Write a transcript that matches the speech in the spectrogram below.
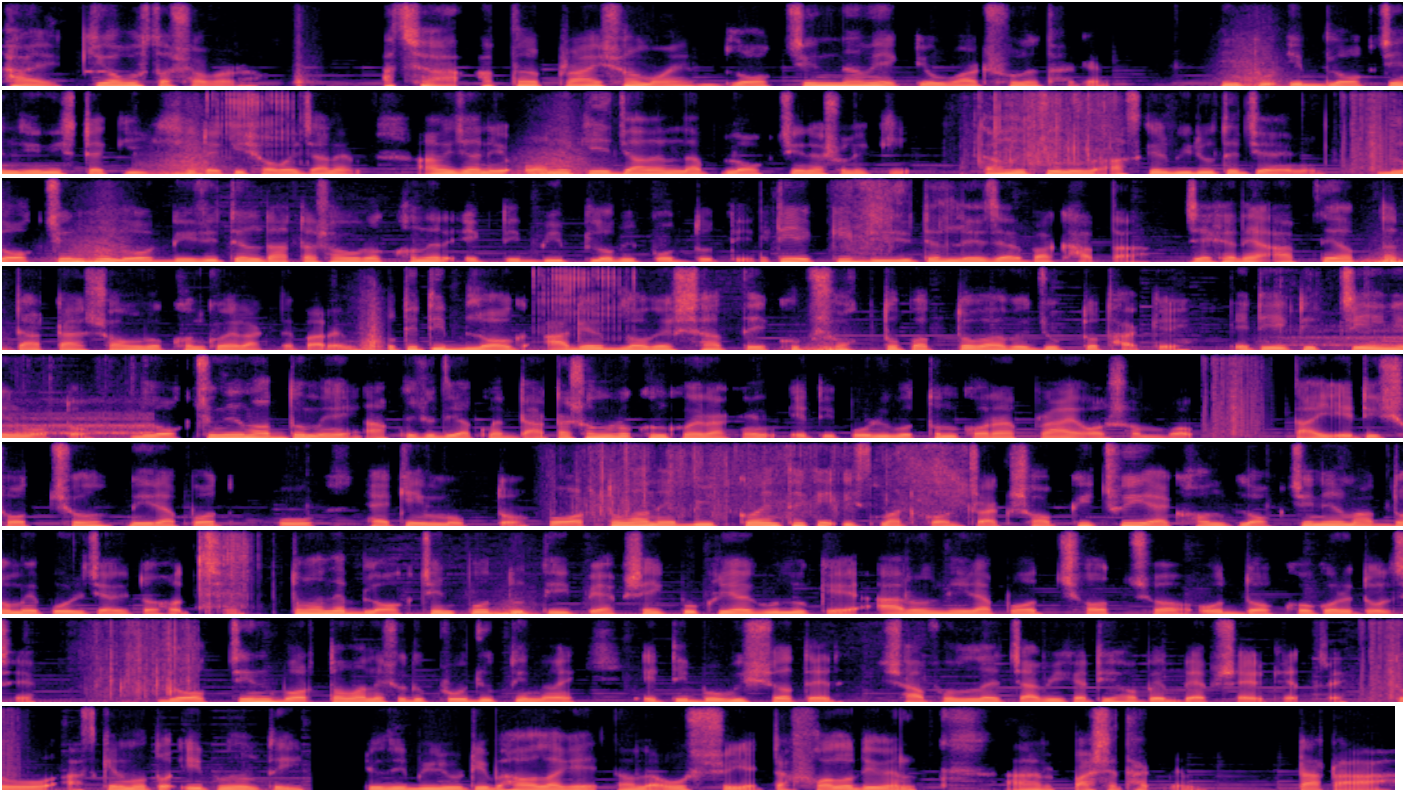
High, কি অবস্থা সবার? আচ্ছা আপনারা প্রায় সময় ব্লকচেন নামে একটি ওয়ার্ড শুনে থাকেন। কিন্তু এই ব্লকচেন জিনিসটা কি, সেটা কি সবাই জানেন? আমি জানি অনেকেই জানেন না ব্লকচেন আসলে কি। তাহলে চলুন আজকের ভিডিওতে জেনে নিন ব্লকচেন হলো ডিজিটাল ডাটা সংরক্ষণের একটি বিপ্লবী পদ্ধতি। এটি একটি ডিজিটাল লেজার বা খাতা, যেখানে আপনি আপনার ডাটা সংরক্ষণ করে রাখতে পারেন। প্রতিটি ব্লগ আগের ব্লগের সাথে খুব শক্তপোক্তভাবে যুক্ত থাকে। এটি একটি চেইনের মতো। ব্লক ব্লকচেনের মাধ্যমে আপনি যদি আপনার ডাটা সংরক্ষণ করে রাখেন, এটি পরিবর্তন করা প্রায় অসম্ভব। তাই এটি স্বচ্ছ, নিরাপদ ও হ্যাকিং মুক্ত। বর্তমানে বিটকয়েন থেকে স্মার্ট কন্ট্রাক্ট সবকিছুই এখন ব্লকচেনের মাধ্যমে পরিচালিত হচ্ছে। বর্তমানে ব্লকচেন পদ্ধতি ব্যবসায়িক প্রক্রিয়াগুলোকে আরও নিরাপদ, স্বচ্ছ ও দক্ষ করে তুলছে। ব্লকচেন বর্তমানে শুধু প্রযুক্তি নয়, এটি ভবিষ্যতের সাফল্যের চাবিকাঠি হবে ব্যবসায়ের ক্ষেত্রে। তো আজকের মতো এই পর্যন্তই। যদি ভিডিওটি ভালো লাগে, তাহলে অবশ্যই একটা ফলো দিবেন। আর পাশে থাকবেন। টাটা!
